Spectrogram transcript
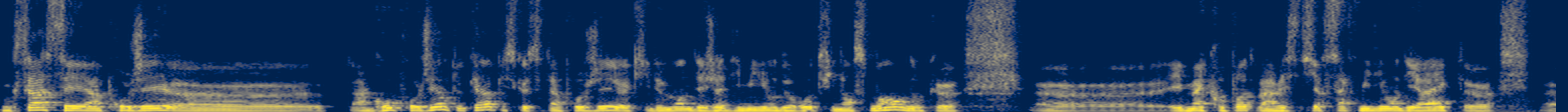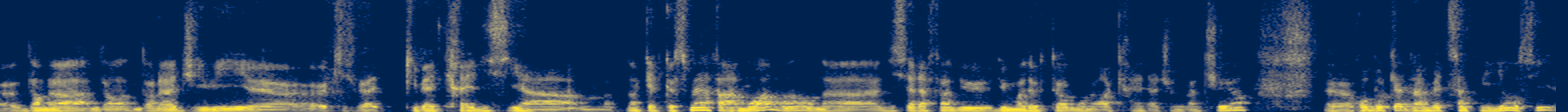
Donc ça, c'est un projet, euh, un gros projet en tout cas, puisque c'est un projet euh, qui demande déjà 10 millions d'euros de financement. Donc, euh, et Microport va investir 5 millions en direct dans la dans, dans la GV qui va être qui va être créée d'ici à maintenant quelques semaines, enfin un mois. Hein. on a d'ici à la fin du, du mois d'octobre, on aura créé la joint venture. Robocat va mettre 5 millions aussi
